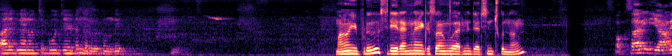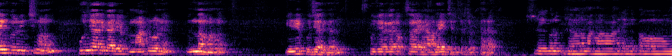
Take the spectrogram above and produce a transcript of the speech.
వారికి నేను వచ్చి పూజ చేయడం జరుగుతుంది. మనం ఇప్పుడు శ్రీ రంగనాయక స్వామి వారిని దర్శించుకుందాం. ఒకసారి ఈ ఆలయం గురించి మనం పూజారి గారి యొక్క మాటలోనే విందాం మనం. ఈయనే పూజారి గారు. పూజారి గారు ఒకసారి ఆలయ చరిత్ర చెప్తారా? శ్రీ గురుభ్యో నమ హరి ఓం.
